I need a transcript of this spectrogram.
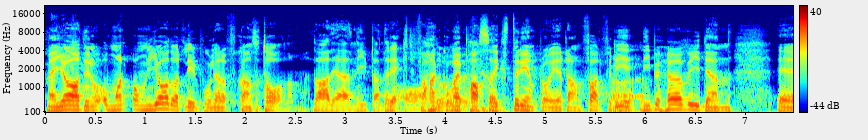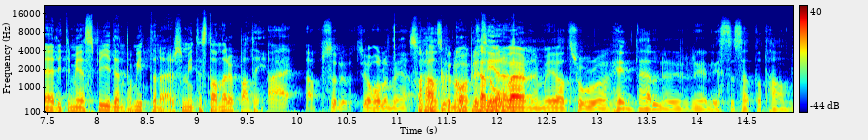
men jag hade nog, om, man, om jag hade varit Liverpool och hade fått chans att ta honom, då hade jag nypt honom direkt. Ja, för han kommer att det. passa extremt bra i ert anfall. För det, ni behöver ju den eh, lite mer speeden på mitten där, som inte stannar upp allting. Nej, absolut. Jag håller med. Så han skulle vara en kanonvärvning, men jag tror inte heller realistiskt sett att han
